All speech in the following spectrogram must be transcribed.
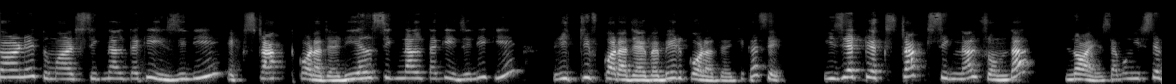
কারণে তোমার সিগন্যালটাকে ইজিলি এক্সট্রাক্ট করা যায় রিয়েল সিগন্যালটাকে ইজিলি কি? রিট্রিভ করা যায় বা বের করা যায়, ঠিক আছে? Easier to extract signal from the noise এবং it's a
